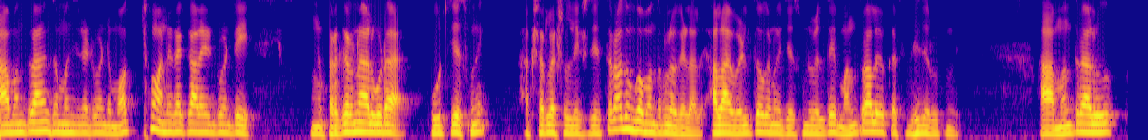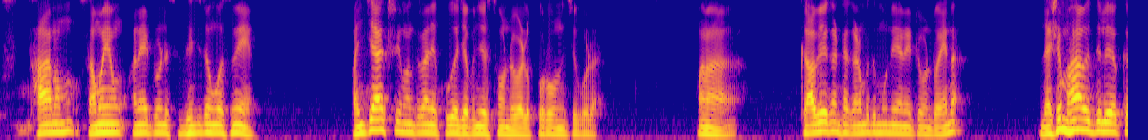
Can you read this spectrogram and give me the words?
ఆ మంత్రానికి సంబంధించినటువంటి మొత్తం అన్ని రకాలైనటువంటి ప్రకరణాలు కూడా పూర్తి చేసుకుని అక్షరలక్షలు దీక్ష చేస్తే తర్వాత ఇంకో మంత్రంలోకి వెళ్ళాలి. అలా వెళ్తూ కనుక చేసుకుంటూ వెళ్తే మంత్రాల యొక్క సిద్ధి జరుగుతుంది. ఆ మంత్రాలు స్థానం సమయం అనేటువంటి సిద్ధించడం కోసమే పంచాక్షరి మంత్రాన్ని ఎక్కువగా జపం చేస్తూ ఉండేవాళ్ళు పూర్వం నుంచి కూడా. మన కావ్యకంఠ గణపతి ముని అనేటువంటి ఆయన దశమహావిద్యుల యొక్క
